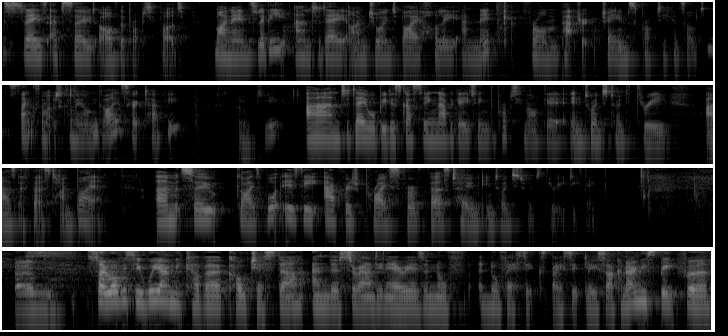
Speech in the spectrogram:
welcome to today's episode of the Property Pod. My name's Libby, and today I'm joined by Holly and Nick from Patrick James Property Consultants. Thanks so much for coming on, guys. Great to have you. Thank you. And today we'll be discussing navigating the property market in 2023 as a first time buyer. Um, so, guys, what is the average price for a first home in 2023, do you think? Um, so obviously we only cover Colchester and the surrounding areas and North North Essex basically. So I can only speak for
